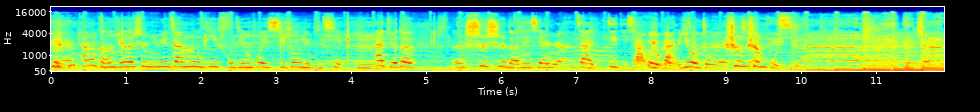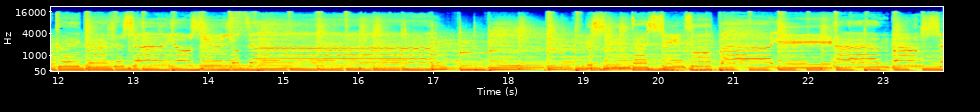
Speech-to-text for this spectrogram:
对他们可能觉得，甚至于在墓地附近会吸收灵气，嗯他觉得，呃，逝世的那些人在地底下会保保佑周围生生不息。让珍贵的人生有始有得，幸福把遗憾包着，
